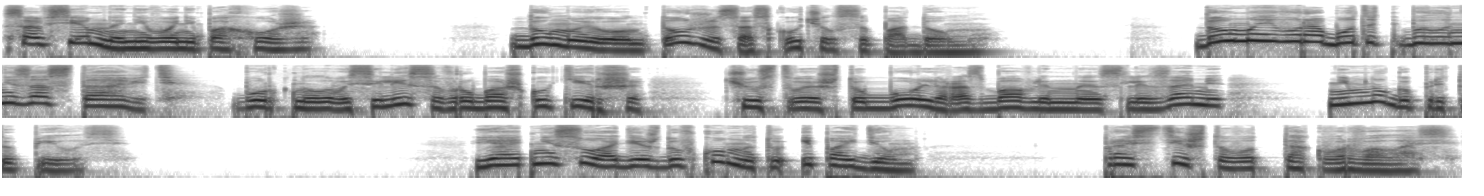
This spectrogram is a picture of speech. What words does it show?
Совсем на него не похоже. Думаю, он тоже соскучился по дому. Дома его работать было не заставить, буркнула Василиса в рубашку Кирши, чувствуя, что боль, разбавленная слезами, немного притупилась. «Я отнесу одежду в комнату и пойдем. Прости, что вот так ворвалась».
